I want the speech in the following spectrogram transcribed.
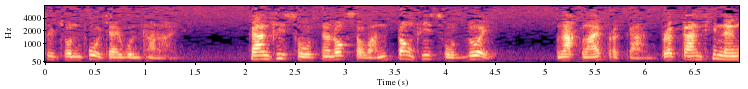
ธุชนผู้ใจบุญทลาย การพิสูจน์นรกสวรรค์ต้องพิสูจน์ด้วยหลากหลายประการ ประการที่หนึ่ง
